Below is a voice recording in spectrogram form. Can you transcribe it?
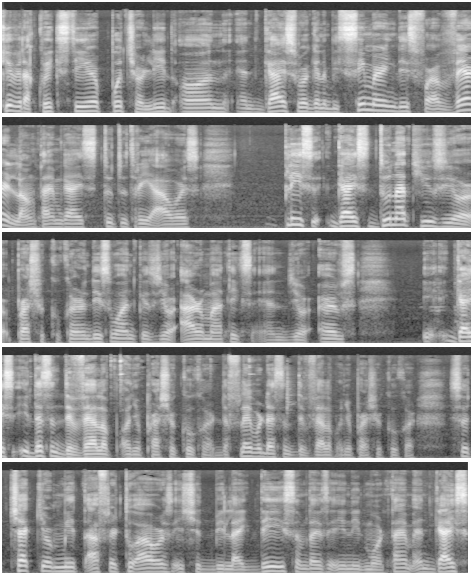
give it a quick stir put your lid on and guys we're gonna be simmering this for a very long time guys two to three hours. Please guys do not use your pressure cooker on this one because your aromatics and your herbs guys it doesn't develop on your pressure cooker. The flavor doesn't develop on your pressure cooker. So check your meat after two hours. It should be like this. Sometimes you need more time. And guys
